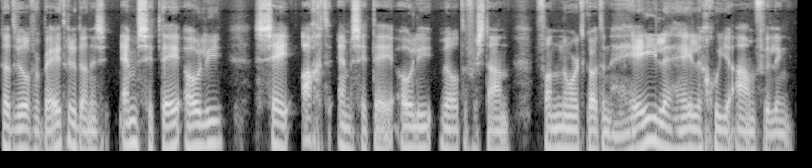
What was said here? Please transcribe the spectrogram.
dat wil verbeteren, dan is MCT-olie, C8 MCT-olie wel te verstaan van Noordcoat een hele, hele goede aanvulling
